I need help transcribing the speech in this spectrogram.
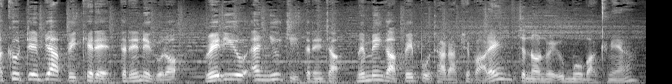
အခုတင်ပြပေးခဲ့တဲ့သတင်းတွေကိုတော့ Radio NUG သတင်းထောက်မင်းမင်းကပေးပို့ထားတာဖြစ်ပါတယ်ကျွန်တော်ຫນွေဦးမိုးပါခင်ဗျာ။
